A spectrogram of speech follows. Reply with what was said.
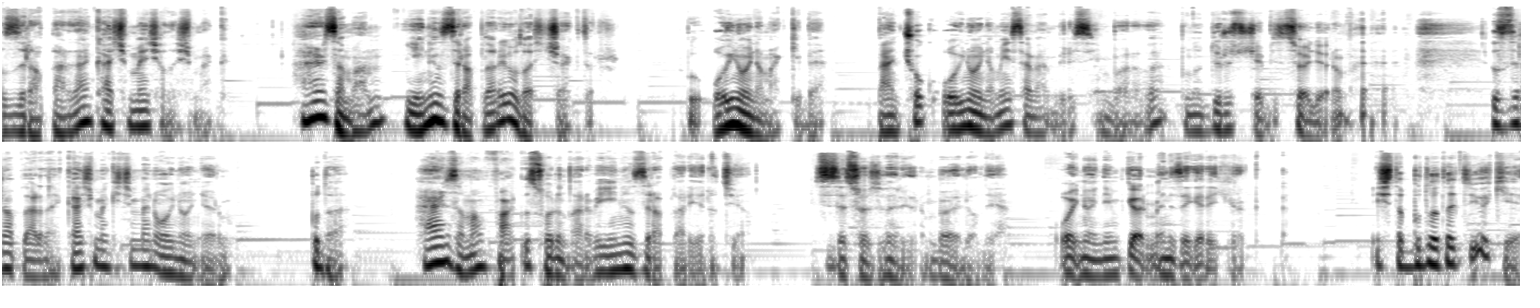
ızdıraplardan kaçmaya çalışmak. Her zaman yeni ızdıraplara yol açacaktır. Bu oyun oynamak gibi. Ben çok oyun oynamayı seven birisiyim bu arada. Bunu dürüstçe bir söylüyorum. ızdıraplardan kaçmak için ben oyun oynuyorum. Bu da her zaman farklı sorunlar ve yeni ızdıraplar yaratıyor. Size söz veriyorum böyle oluyor oyun oynayıp görmenize gerek yok. İşte Buda da diyor ki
